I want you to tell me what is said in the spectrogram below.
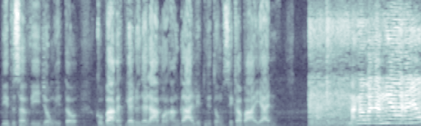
dito sa videong ito. Kung bakit gano'n na lamang ang galit nitong si Kabayan. Mga walang hiya kayo?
